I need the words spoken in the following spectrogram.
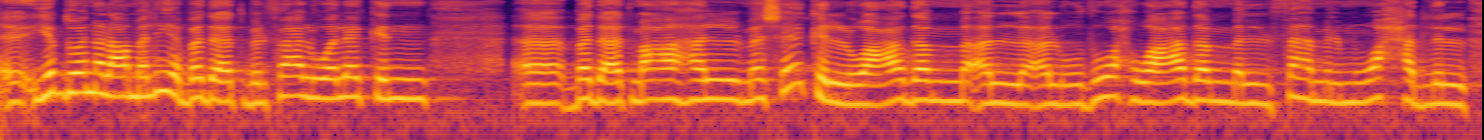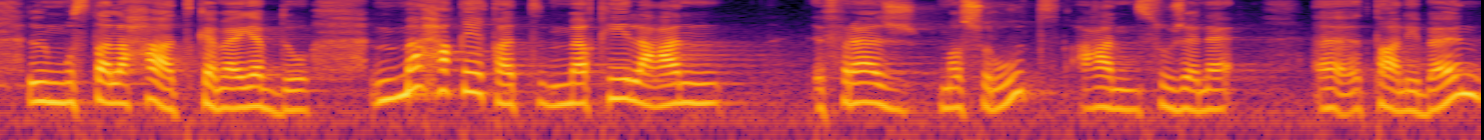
آه، يبدو أن العملية بدأت بالفعل ولكن بدأت معها المشاكل وعدم الوضوح وعدم الفهم الموحد للمصطلحات كما يبدو ما حقيقة ما قيل عن إفراج مشروط عن سجناء آه، طالبان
